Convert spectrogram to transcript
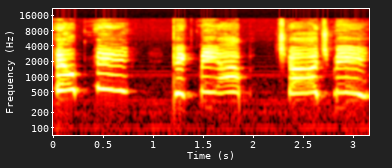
"Help me, pick me up, charge me,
